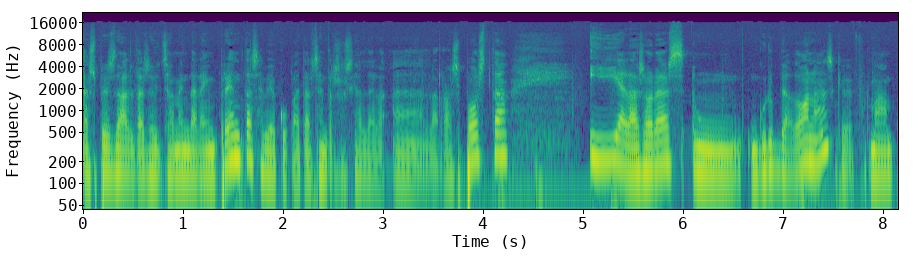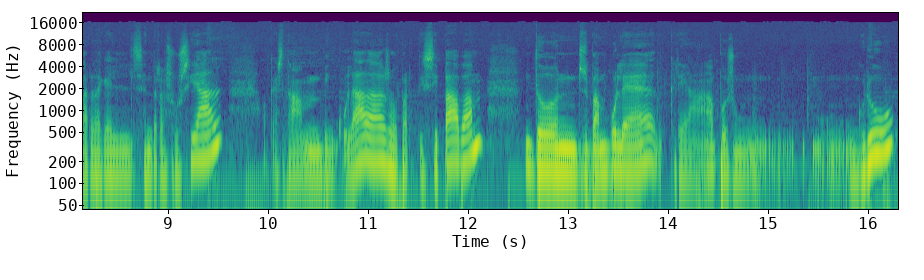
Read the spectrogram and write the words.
després del desallotjament de la impremta s'havia ocupat el centre social de la, eh, la resposta i aleshores un, grup de dones que formaven part d'aquell centre social o que estàvem vinculades o participàvem, doncs vam voler crear doncs, un, un grup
